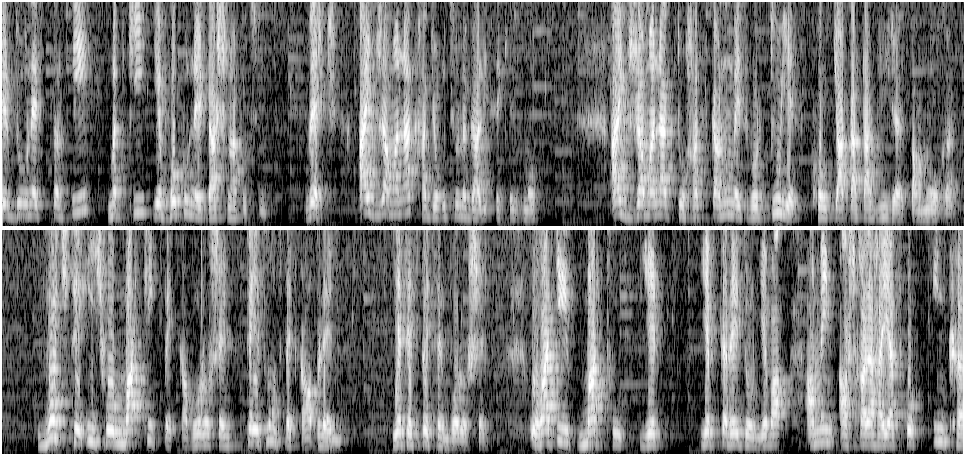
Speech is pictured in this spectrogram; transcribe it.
երբ դու ունես սրտի, մտքի եւ հոգու ներդաշնակություն։ Վերջ, այդ ժամանակ հաջողությունը գալիս է քեզ մոտ այդ ժամանակ դու հասկանում ես, որ դու ես քո ճակատագիրը տանողը։ Ոչ թե ինչ որ մարդիկ պետքա որոշեն, թե ես ոնց պետք է ապրեմ։ Ես այսպես եմ որոշել։ Ուղղակի մարդու երբ եւ կրեդոն եւ ամեն աշխարհայացքով ինքը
